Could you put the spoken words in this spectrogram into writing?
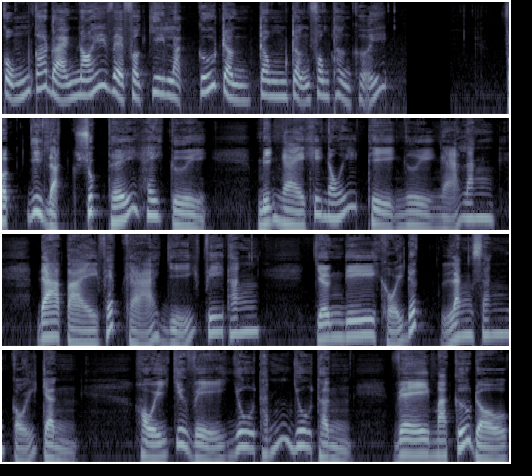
cũng có đoạn nói về Phật Di Lặc cứu trần trong trận phong thần khởi. Phật Di Lặc xuất thế hay cười, miệng ngài khi nói thì người ngã lăng, đa tài phép khả dĩ phi thăng, chân đi khỏi đất lăng xăng cõi trần. Hội chư vị du thánh du thần, về mà cứu độ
